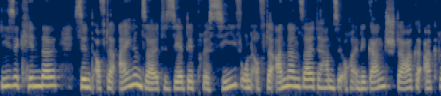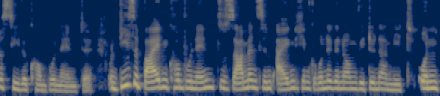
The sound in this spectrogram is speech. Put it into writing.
diese Kinder sind auf der einen Seite sehr depressiv und auf der anderen Seite haben sie auch eine ganz starke aggressive Komponente. Und diese beiden Komponenten zusammen sind eigentlich im Grunde genommen wie Dynamit. Und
